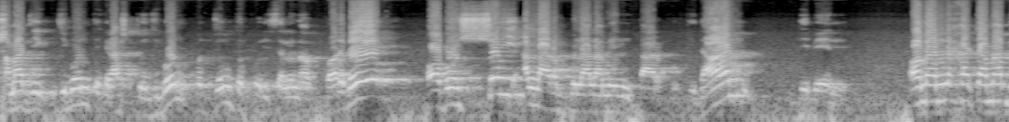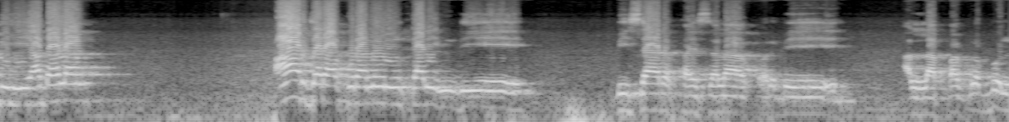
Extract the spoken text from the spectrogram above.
সামাজিক জীবন থেকে রাষ্ট্র জীবন পর্যন্ত পরিচালনা করবে, অবশ্যই আল্লাহ রব্বুল আলমিন তার প্রতিদান দিবেন। অমান হাকামা বিহি আদালা। আর যারা কোরআনুল করিম দিয়ে বিচার ফয়সালা করবে। আল্লাহ পাক রব্বুল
